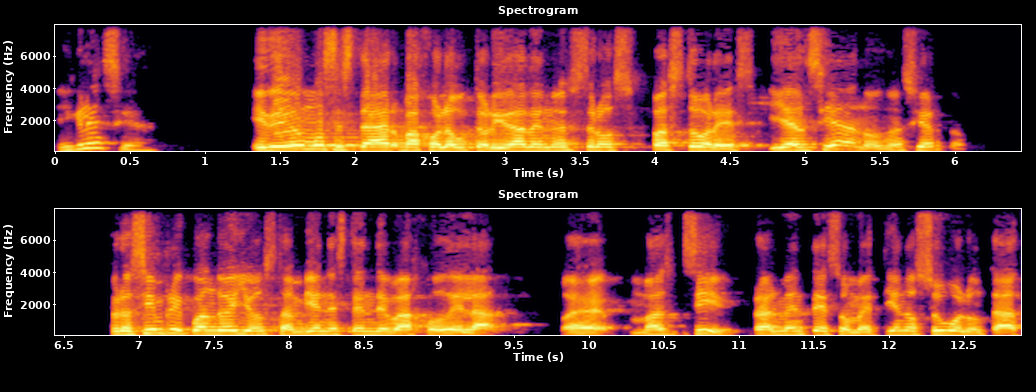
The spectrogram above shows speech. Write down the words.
iglesia. Y debemos estar bajo la autoridad de nuestros pastores y ancianos, ¿no es cierto? Pero siempre y cuando ellos también estén debajo de la, eh, más, sí, realmente sometiendo su voluntad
